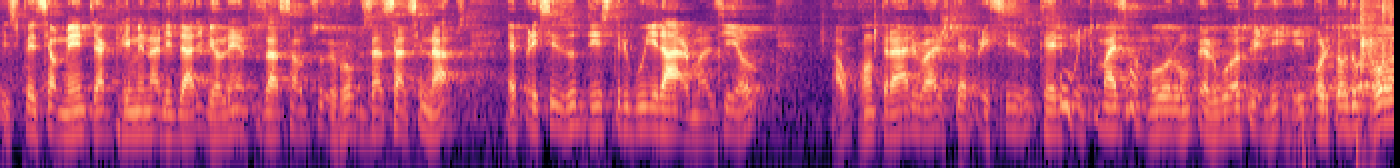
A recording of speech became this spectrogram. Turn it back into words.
especialmente a criminalidade violenta, os assaltos, os roubos, assassinatos, é preciso distribuir armas. E eu, ao contrário, acho que é preciso ter muito mais amor um pelo outro e, e por todo o povo.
